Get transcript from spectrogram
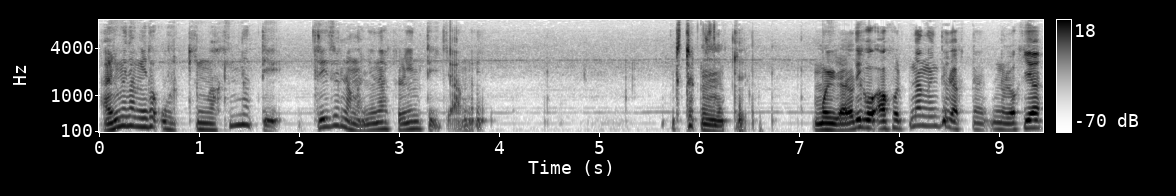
a mí me da miedo porque imagínate, 3 de la mañana que alguien te llame. Está como que muy raro. Digo, afortunadamente la tecnología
